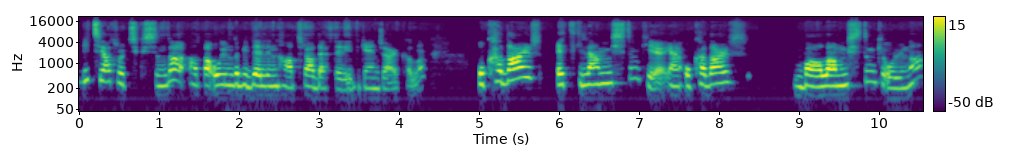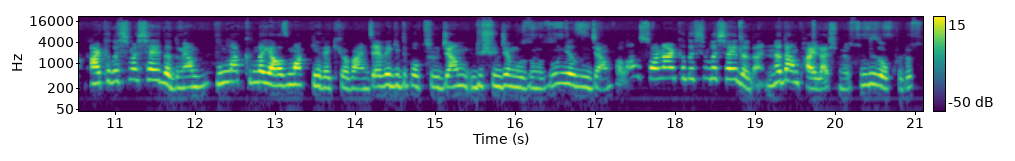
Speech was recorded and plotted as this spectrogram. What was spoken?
bir tiyatro çıkışında hatta oyunda bir delinin hatıra defteriydi Genç Erkal'ın. O kadar etkilenmiştim ki yani o kadar bağlanmıştım ki oyuna. Arkadaşıma şey dedim yani bunun hakkında yazmak gerekiyor bence. Eve gidip oturacağım, düşüneceğim uzun uzun, yazacağım falan. Sonra arkadaşım da şey dedi hani, neden paylaşmıyorsun biz okuruz.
